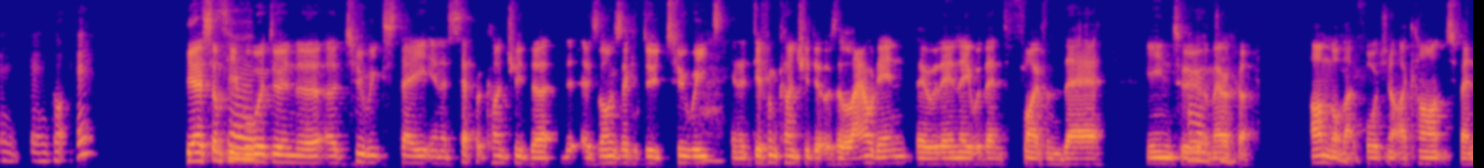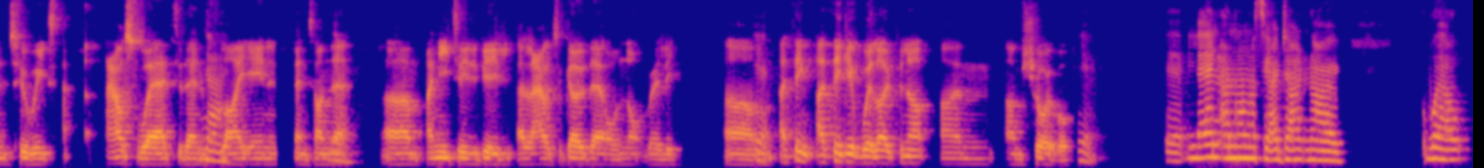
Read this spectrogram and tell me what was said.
and, and got there. Yeah, some so, people were doing a, a two-week stay in a separate country that, that, as long as they could do two weeks in a different country that was allowed in, they were then able then to fly from there into okay. America. I'm not that fortunate. I can't spend two weeks elsewhere to then no. fly in and spend time there. Um, I need to be allowed to go there or not really. Um, yeah. I think I think it will open up. I'm I'm sure it will. Yeah, yeah, and, and honestly, I don't know well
